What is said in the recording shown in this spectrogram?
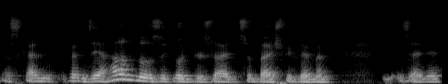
das kann, können sehr harmlose Gründe sein, zum Beispiel wenn man seine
